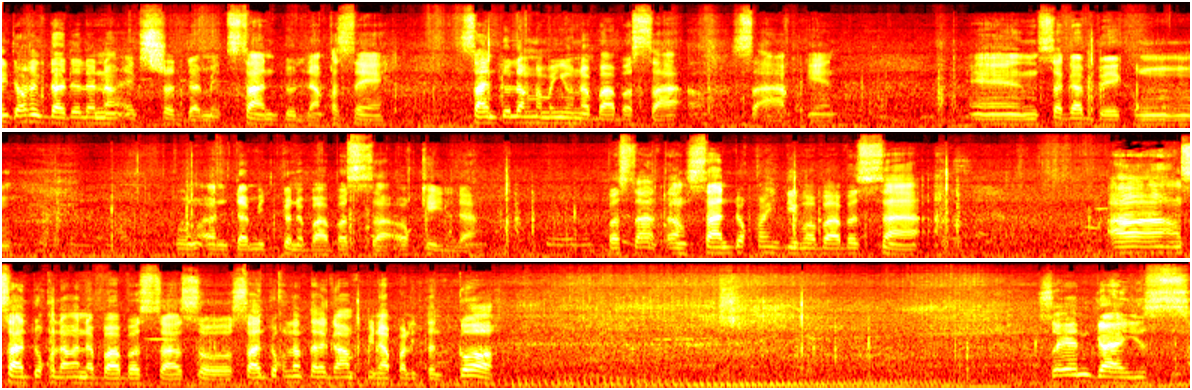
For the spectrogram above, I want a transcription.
hindi ako nagdadala ng extra damit, sando lang kasi sando lang naman yung nababasa sa akin. And sa gabi kung kung ang damit ko nababasa, okay lang. Basta ang sando ko hindi mababasa. Ah, ang sando ko lang ang nababasa. So, sando ko lang talaga ang pinapalitan ko. So, ayan guys.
